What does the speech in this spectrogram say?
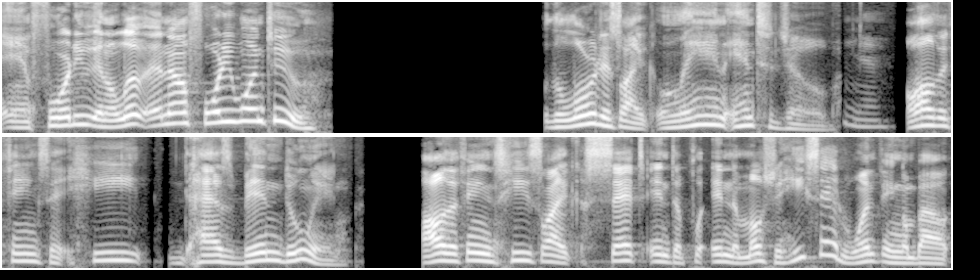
and 40, and a little, and now 41 too. The Lord is like laying into Job. All the things that he has been doing, all the things he's like set into pl- into motion. He said one thing about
